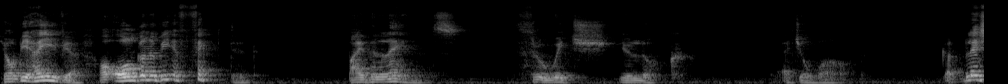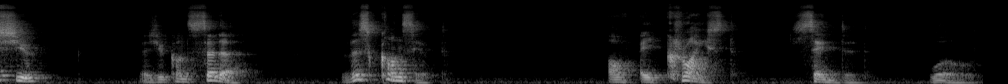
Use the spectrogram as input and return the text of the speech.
your behavior are all going to be affected by the lens through which you look at your world. God bless you as you consider this concept of a Christ centered world.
